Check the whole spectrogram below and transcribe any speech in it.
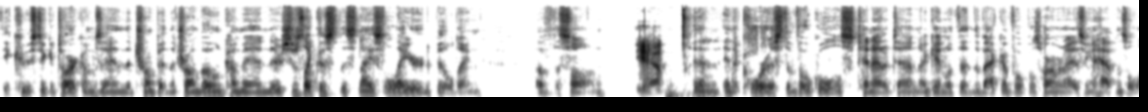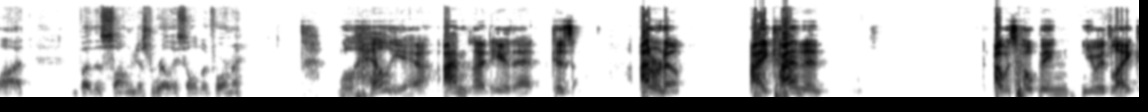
The acoustic guitar comes in. The trumpet and the trombone come in. There's just like this this nice layered building of the song. Yeah, And then in the chorus, the vocals ten out of ten. Again with the the backup vocals harmonizing, it happens a lot. But this song just really sold it for me. Well, hell yeah. I'm glad to hear that because I don't know. I kind of. I was hoping you would like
